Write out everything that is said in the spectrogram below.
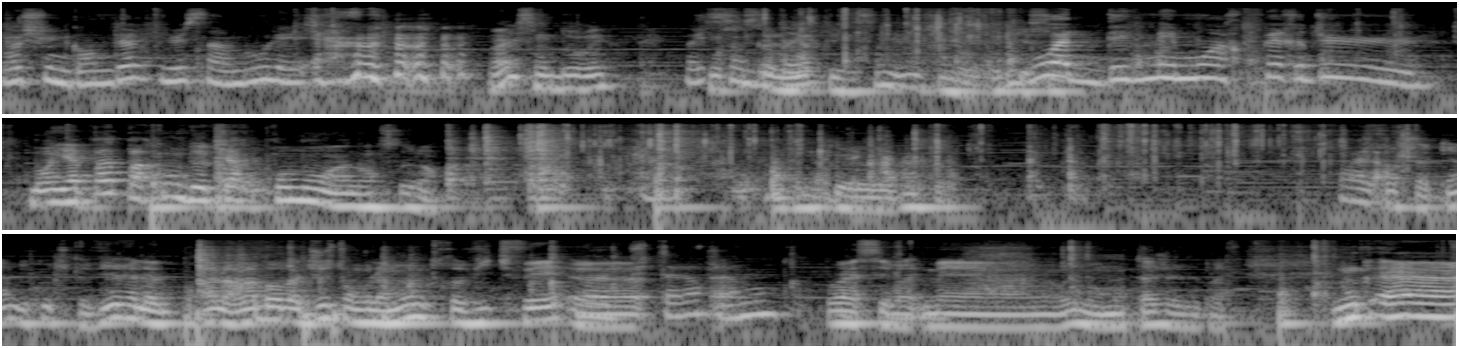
moi je suis une grande gueule, lui c'est un boulet. Ouais, ils sont dorés. Ouais, ils sont ils sont Boîte des mémoires perdues. bon. Bon, il n'y a pas par contre de carte promo hein, dans ceux-là. Voilà. trois chacun, du coup tu peux virer la... Alors la boîte, juste on vous la montre vite fait. euh, Ouais, tout à l'heure, je la montre. Ouais, c'est vrai, mais euh, oui, mon montage, euh, bref. Donc, euh,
